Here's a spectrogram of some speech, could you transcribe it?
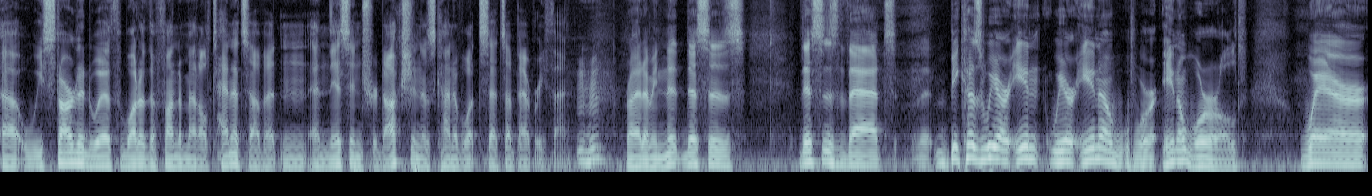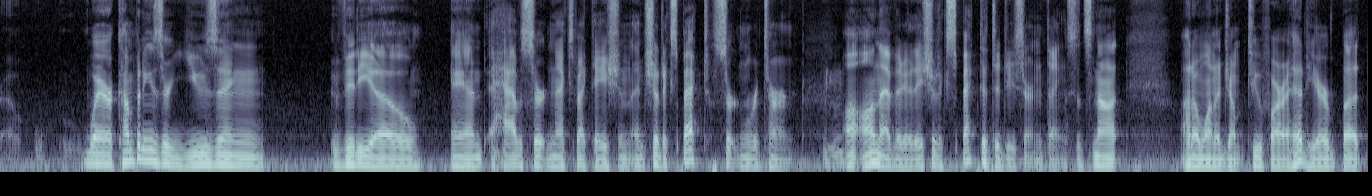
uh, we started with what are the fundamental tenets of it, and, and this introduction is kind of what sets up everything, right? I mean, th- this is this is that because we are in we are in a we're in a world where where companies are using video and have certain expectation and should expect certain return o- on that video. They should expect it to do certain things. It's not. I don't want to jump too far ahead here, but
